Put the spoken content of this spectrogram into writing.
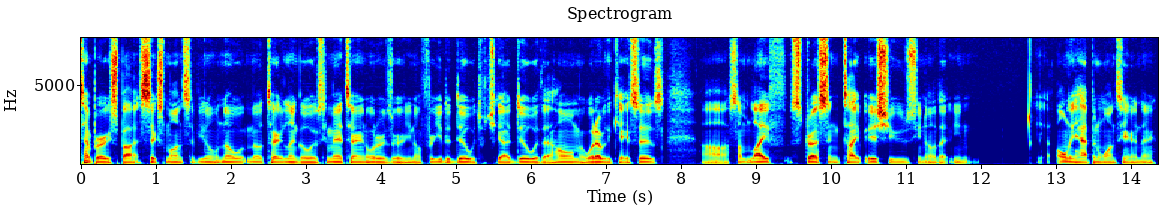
temporary spot, six months. If you don't know what military lingo is, humanitarian orders are, you know, for you to deal with what you gotta deal with at home or whatever the case is uh, some life stressing type issues, you know, that you only happen once here and there.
